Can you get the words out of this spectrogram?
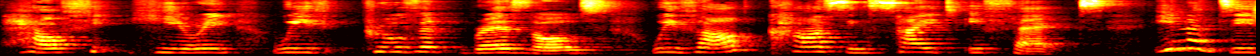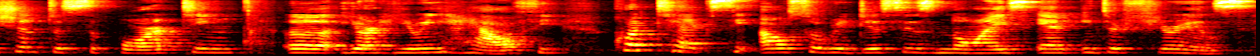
healthy hearing with proven results without causing side effects. In addition to supporting uh, your hearing health, Cortex also reduces noise and interference.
